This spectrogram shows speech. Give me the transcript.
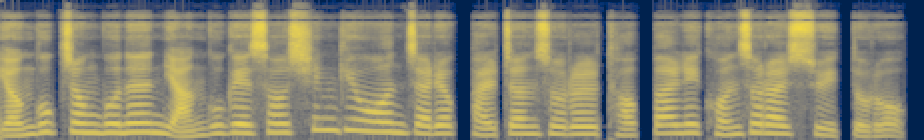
영국 정부는 양국에서 신규 원자력 발전소를 더 빨리 건설할 수 있도록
